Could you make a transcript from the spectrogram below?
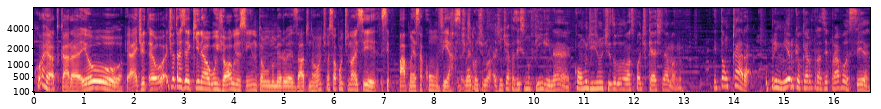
Correto, cara. Eu. A gente, eu, a gente vai trazer aqui, né, alguns jogos, assim, não tem um número exato, não. A gente vai só continuar esse, esse papo, né, essa A conversa gente aqui. vai continuar, a gente vai fazer isso no feeling, né? Como diz no título do nosso podcast, né, mano? Então, cara, o primeiro que eu quero trazer pra você,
